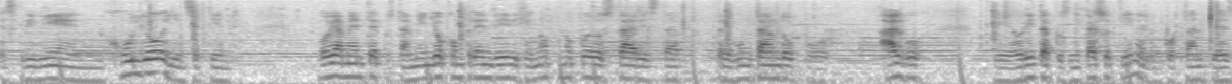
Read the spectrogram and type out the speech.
escribí en julio y en septiembre. Obviamente pues también yo comprendí, dije no, no puedo estar, estar preguntando por algo que ahorita pues mi caso tiene, lo importante es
